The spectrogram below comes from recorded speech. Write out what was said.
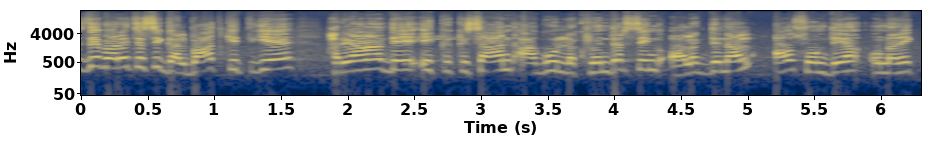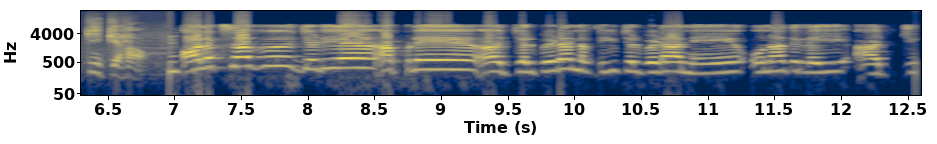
ਇਸ ਦੇ ਬਾਰੇ ਚ ਅਸੀਂ ਗੱਲਬਾਤ ਕੀਤੀ ਹੈ। ਹਰਿਆਣਾ ਦੇ ਇੱਕ ਕਿਸਾਨ ਆਗੂ ਲਖਵਿੰਦਰ ਸਿੰਘ ਔਲਖ ਦੇ ਨਾਲ। ਆਓ ਸੁਣਦੇ ਹਾਂ ਉਹਨਾਂ ਨੇ ਕੀ ਕਿਹਾ। ਔਲਖ ਸਾਹਿਬ, ਜਿਹੜੀ ਹੈ ਆਪਣੇ ਜਲਬੇੜਾ, ਨਵਦੀਪ ਜਲਬੇੜਾ ਨੇ ਉਹਨਾਂ ਦੇ ਲਈ ਅੱਜ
